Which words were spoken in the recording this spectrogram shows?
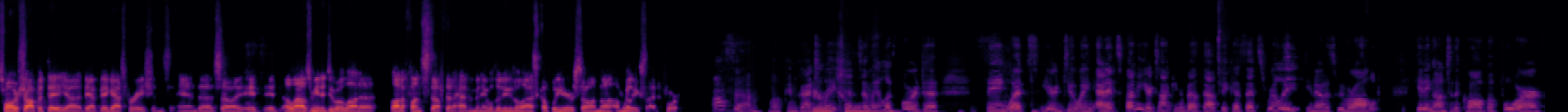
smaller shop, but they uh, they have big aspirations, and uh, so it, it allows me to do a lot of a lot of fun stuff that I haven't been able to do the last couple of years. So I'm uh, I'm really excited for it. Awesome. Well, congratulations, cool. and we look forward to seeing what you're doing. And it's funny you're talking about that because that's really, you know, as we were all getting onto the call before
